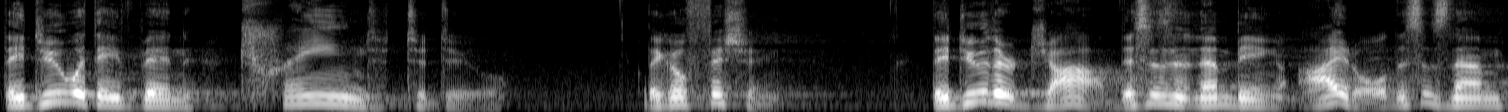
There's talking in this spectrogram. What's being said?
they do what they've been trained to do. They go fishing. They do their job. This isn't them being idle. This is them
